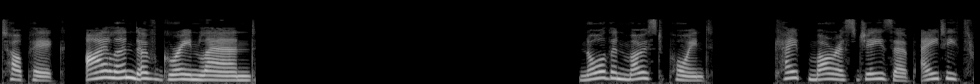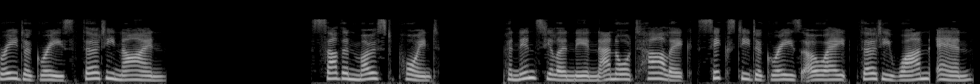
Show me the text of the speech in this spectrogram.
Topic: Island of Greenland. Northernmost point Cape Morris Jesup 83 degrees 39 Southernmost point peninsula near Nanortalik 60 degrees 08 31 N.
